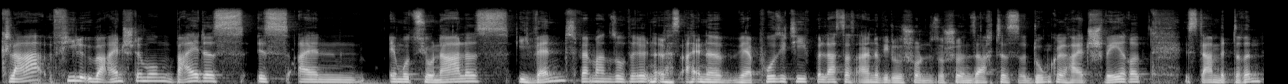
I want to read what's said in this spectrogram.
Klar, viele Übereinstimmungen. Beides ist ein emotionales Event, wenn man so will. Das eine mehr positiv belastet, das eine, wie du schon so schön sagtest, Dunkelheit, Schwere ist da mit drin.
